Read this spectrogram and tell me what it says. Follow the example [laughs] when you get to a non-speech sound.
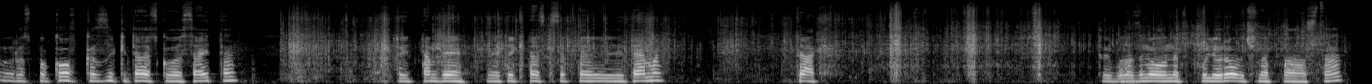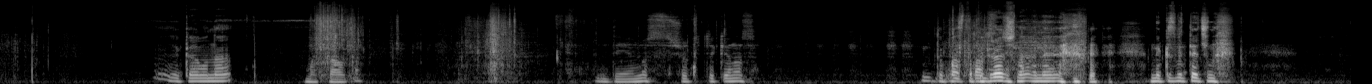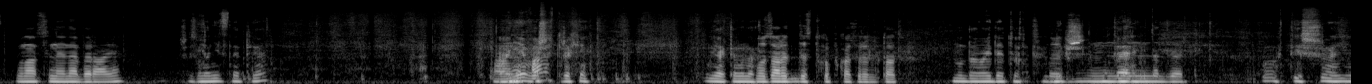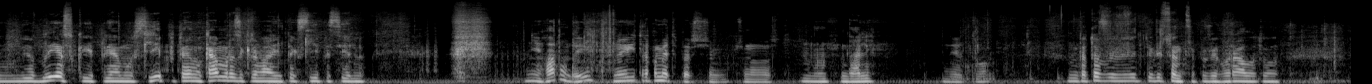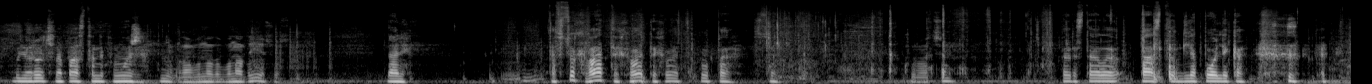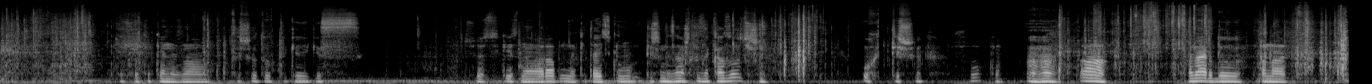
Розпаковка з китайського сайту. Той, там, де е, той китайська е, тема. Так. Це була замовлена поліровочна паста. Яка вона Мочалка. Дивимось, що тут таке у нас. то паста поліровочна, а не, не косметична. Вона це не набирає. Щось вона ніц не п'є. А, А, ні, ваше трохи. Як там вона? Ось зараз десь тако покажу результат. Ну давай де тут. Ліпше. На, дверки. Ох ти що, виблискує прямо, сліп, прямо камеру закриває, так сліпе сильно. Ні, гарно дає. Ну її треба помити перш чим, наносити. Ну, далі. Де то? Ну, та то від, від, від сонця повигорало, то болярочна паста не поможе. Ні, вона, вона, вона дає щось. Далі. Та все, хватить, хватить, хватить. Опа, все. Коротше. Перестала паста для поліка. Це що таке, не знаю. Це що тут таке якесь. Щось якесь на араб, на китайському. Ти що не знав, що ти заказував чи що? Ух ти що. Таке? Ага. А, Фонар до. фонарь.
